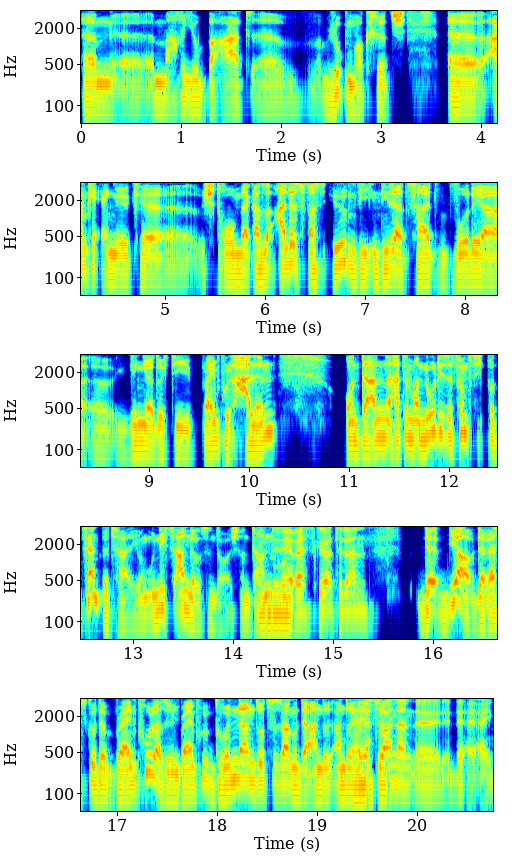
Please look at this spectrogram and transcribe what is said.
ähm, äh, Mario Barth, äh, Luke Mockridge, äh, Anke Engelke, Stromberg. Also alles, was irgendwie in dieser Zeit wurde ja, äh, ging ja durch die Brainpool-Hallen. Und dann hatte man nur diese 50% Beteiligung und nichts anderes in Deutschland. Dann, und der Rest gehörte dann. Der, ja, der Rest gehörte Brainpool, also den Brainpool-Gründern sozusagen und der andere, andere Und das Hälfte. waren dann äh, der, äh,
